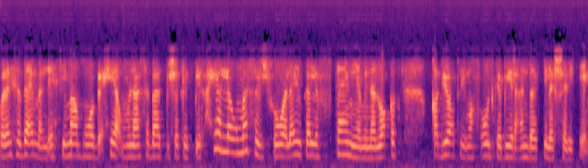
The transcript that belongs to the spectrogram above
وليس دائما الاهتمام هو بإحياء مناسبات بشكل كبير. أحيانا لو مسج هو لا يكلف ثانية من الوقت قد يعطي مفعول كبير عند كلا الشريكين.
